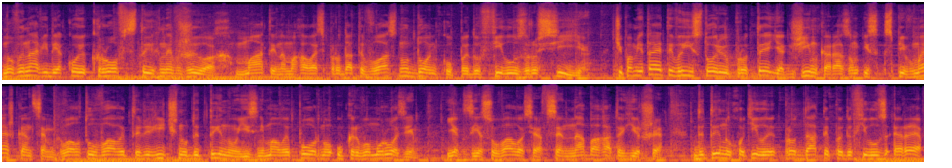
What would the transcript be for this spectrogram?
Новина, від якої кров стигне в жилах. Мати намагалась продати власну доньку педофілу з Росії. Чи пам'ятаєте ви історію про те, як жінка разом із співмешканцем гвалтували трирічну дитину і знімали порно у кривому розі? Як з'ясувалося, все набагато гірше. Дитину хотіли продати педофілу з РФ.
